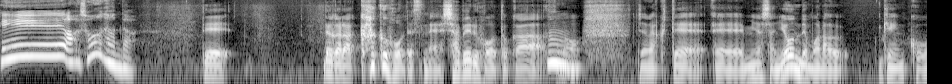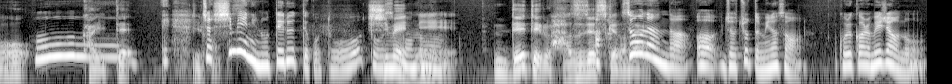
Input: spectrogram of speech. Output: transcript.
へえあそうなんだ。でだから書く方ですね。喋る方とかその、じゃなくて、えー皆さんに読んでもらう原稿を書いてえじゃあ紙面に載ってるってこと？紙面に出てるはずですけどね。あそうなんだ。あじゃあちょっと皆さんこれからメジャーの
